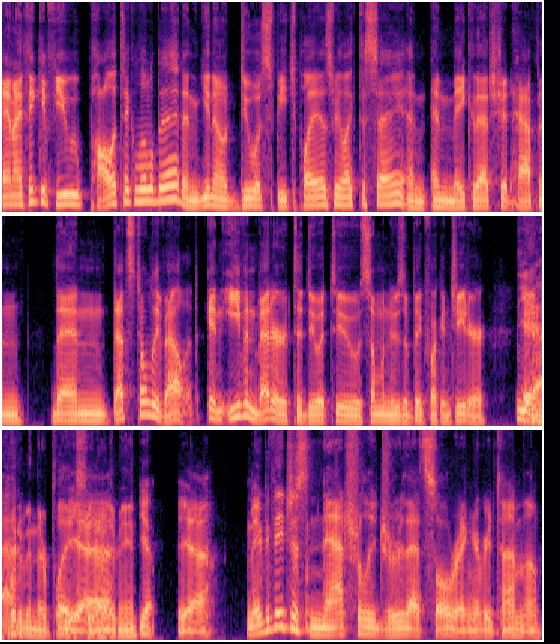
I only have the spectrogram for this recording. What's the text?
And I think if you politic a little bit and you know do a speech play, as we like to say, and and make that shit happen, then that's totally valid. And even better to do it to someone who's a big fucking cheater and put him in their place. You know what I mean? Yeah. Yeah. Maybe they just naturally drew that Sol Ring every time though.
